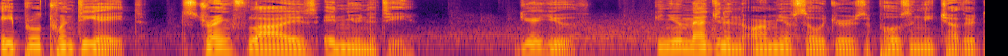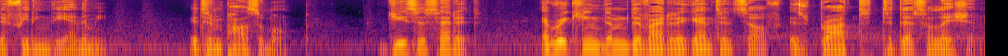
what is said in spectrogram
April 28. Strength lies in unity. Dear youth, can you imagine an army of soldiers opposing each other defeating the enemy? It's impossible. Jesus said it. Every kingdom divided against itself is brought to desolation,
